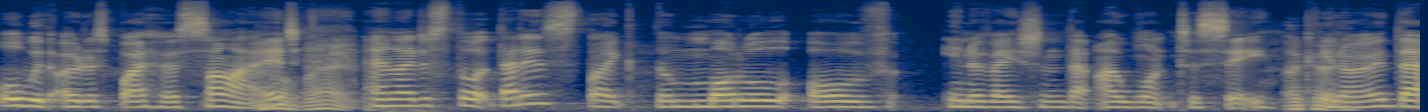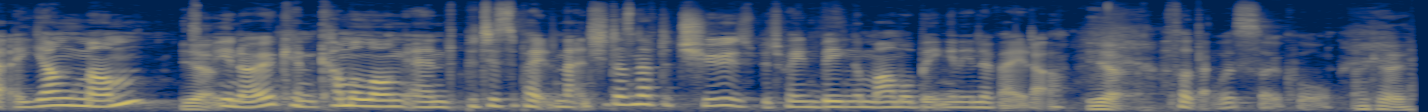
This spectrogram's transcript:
all with Otis by her side. Oh, right. And I just thought that is like the model of innovation that I want to see. Okay. You know that a young mum, you know, can come along and participate in that. And she doesn't have to choose between being a mum or being an innovator. Yeah. I thought that was so cool. Okay.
